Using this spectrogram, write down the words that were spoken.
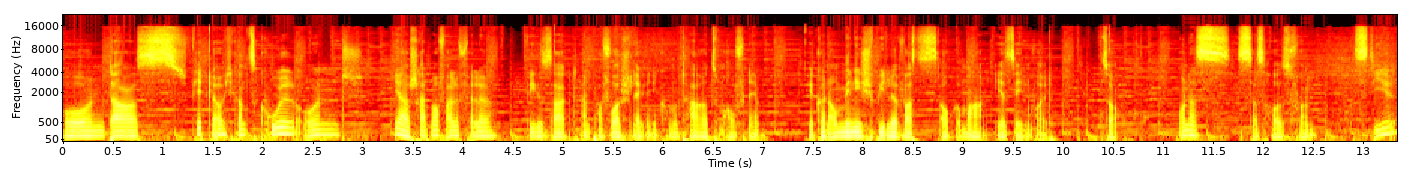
Und das wird, glaube ich, ganz cool. Und ja, schreibt mir auf alle Fälle, wie gesagt, ein paar Vorschläge in die Kommentare zum Aufnehmen. Ihr könnt auch Minispiele, was auch immer ihr sehen wollt. So, und das ist das Haus von Steel.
